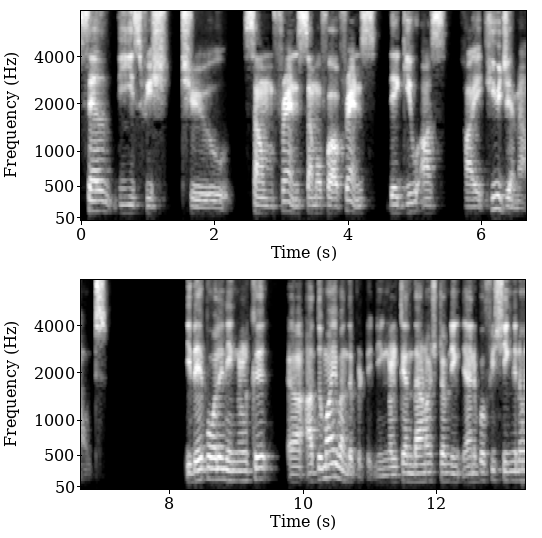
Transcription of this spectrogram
sell these fish to some friends, some of our friends. They give us high huge amount. ഇതേപോലെ നിങ്ങൾക്ക് ആ, അതുമായി ബന്ധപ്പെട്ട് നിങ്ങൾക്ക് എന്താണോ ഇഷ്ടം നി- ഞാനിപ്പോ ഫിഷിങ്ങിന്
